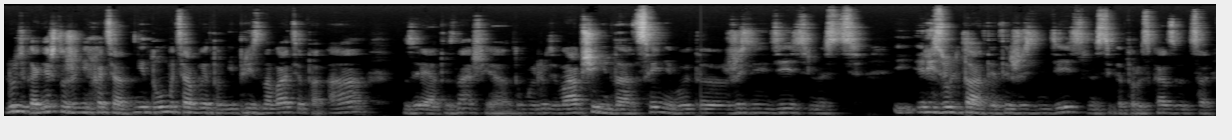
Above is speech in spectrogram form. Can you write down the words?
Люди, конечно же, не хотят ни думать об этом, ни признавать это, а зря. Ты знаешь, я думаю, люди вообще недооценивают э, жизнедеятельность и результаты этой жизнедеятельности, которые сказываются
